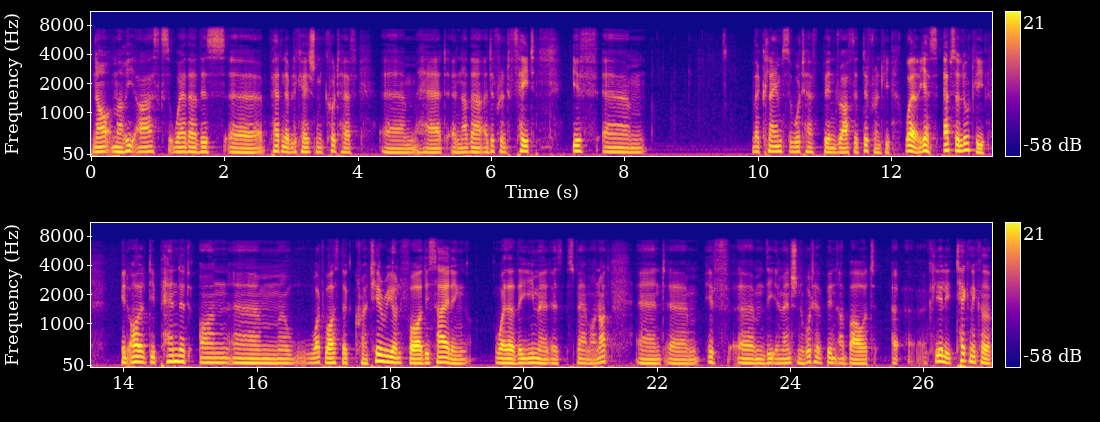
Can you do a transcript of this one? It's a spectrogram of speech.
Now, Marie asks whether this uh, patent application could have um, had another, a different fate if um, the claims would have been drafted differently. Well, yes, absolutely. It all depended on um, what was the criterion for deciding whether the email is spam or not. And um, if um, the invention would have been about a, a clearly technical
